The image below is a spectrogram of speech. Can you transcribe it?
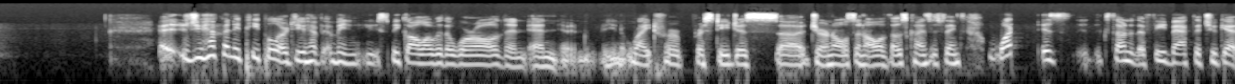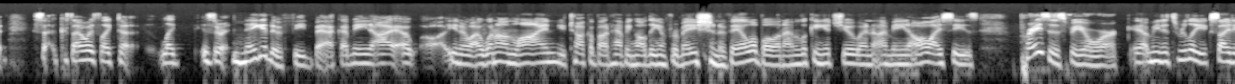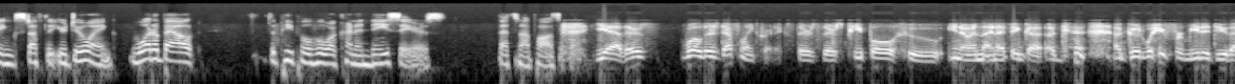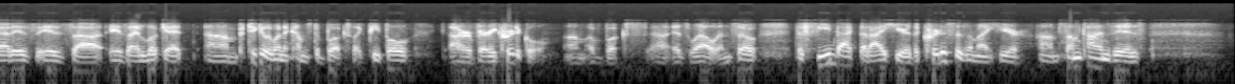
Uh, do you have many people, or do you have? I mean, you speak all over the world and and, and you know write for prestigious uh, journals and all of those kinds of things. What is some of the feedback that you get? Because I always like to like, is there negative feedback? I mean, I, uh, you know, I went online. You talk about having all the information available, and I'm looking at you, and I mean, all I see is praises for your work. I mean, it's really exciting stuff that you're doing. What about the people who are kind of naysayers? That's not possible. Yeah, there's well, there's definitely critics. There's there's people who you know, and, and I think a, a, a good way for me to do that is is uh, is I look at um, particularly when it comes to books. Like people are very critical um, of books uh, as well, and so the feedback that I hear, the criticism I hear, um, sometimes is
